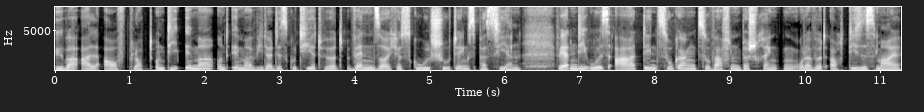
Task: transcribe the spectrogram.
überall aufploppt und die immer und immer wieder diskutiert wird, wenn solche School-Shootings passieren. Werden die USA den Zugang zu Waffen beschränken oder wird auch dieses Mal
